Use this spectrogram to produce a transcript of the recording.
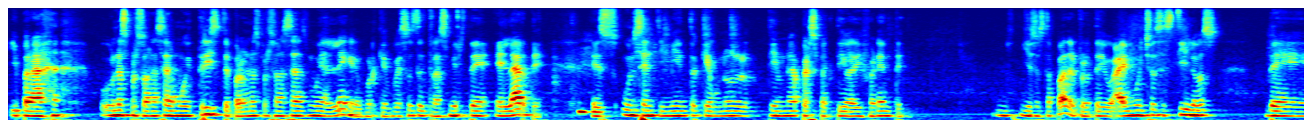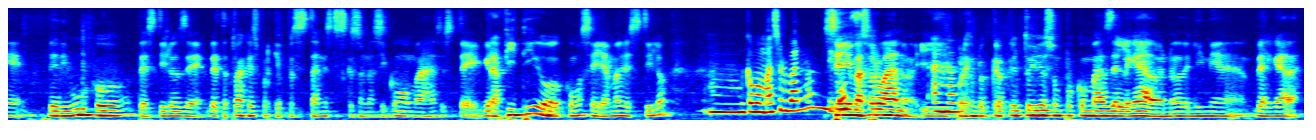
y para unas personas era muy triste, para unas personas era muy alegre, porque pues eso te transmite el arte. Es un sentimiento que uno tiene una perspectiva diferente. Y eso está padre, pero te digo, hay muchos estilos de, de dibujo, de estilos de, de, tatuajes, porque pues están estos que son así como más este graffiti o cómo se llama el estilo. Mm, como más urbano. Sí, más urbano. Y por ejemplo, creo que el tuyo es un poco más delgado, ¿no? De línea delgada.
